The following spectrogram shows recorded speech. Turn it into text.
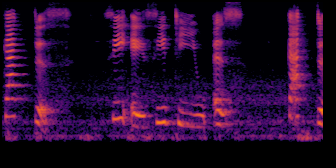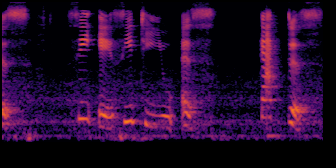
Cactus. C A C T U S. Cactus. C A C T U S. Cactus.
